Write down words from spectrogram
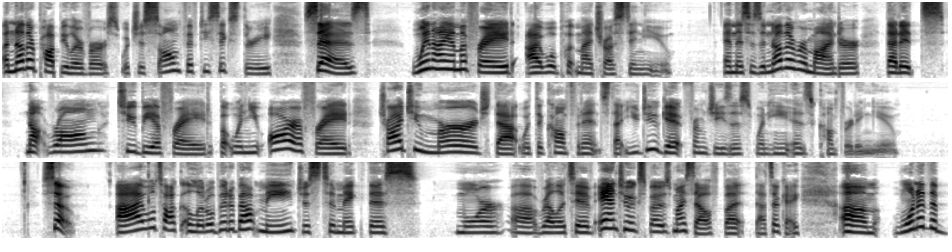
Another popular verse, which is Psalm 56 3, says, When I am afraid, I will put my trust in you. And this is another reminder that it's not wrong to be afraid, but when you are afraid, try to merge that with the confidence that you do get from Jesus when he is comforting you. So, I will talk a little bit about me just to make this more uh, relative and to expose myself, but that's okay. Um, one of the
